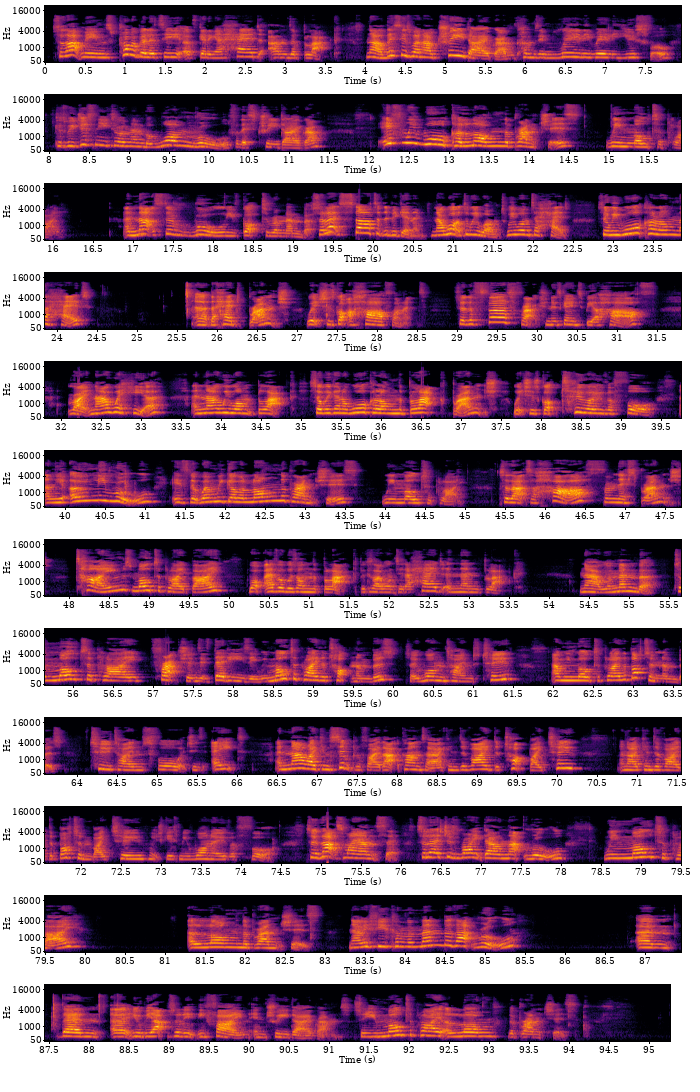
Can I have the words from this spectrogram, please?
So that means probability of getting a head and a black. Now, this is when our tree diagram comes in really, really useful because we just need to remember one rule for this tree diagram. If we walk along the branches, we multiply. And that's the rule you've got to remember. So let's start at the beginning. Now, what do we want? We want a head. So we walk along the head, uh, the head branch, which has got a half on it. So the first fraction is going to be a half. Right, now we're here and now we want black. So we're going to walk along the black branch, which has got 2 over 4. And the only rule is that when we go along the branches, we multiply. So that's a half from this branch times multiplied by whatever was on the black because I wanted a head and then black. Now remember, to multiply fractions, it's dead easy. We multiply the top numbers, so 1 times 2, and we multiply the bottom numbers. 2 times 4, which is 8. And now I can simplify that, can't I? I can divide the top by 2, and I can divide the bottom by 2, which gives me 1 over 4. So that's my answer. So let's just write down that rule. We multiply along the branches. Now, if you can remember that rule, um, then uh, you'll be absolutely fine in tree diagrams. So you multiply along the branches.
